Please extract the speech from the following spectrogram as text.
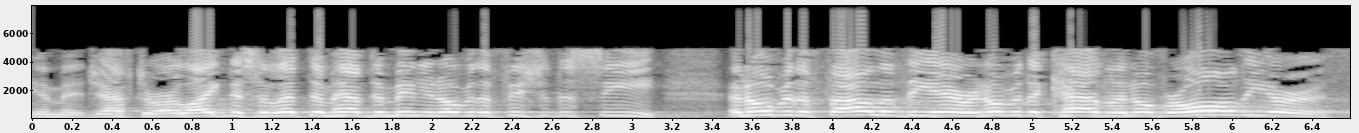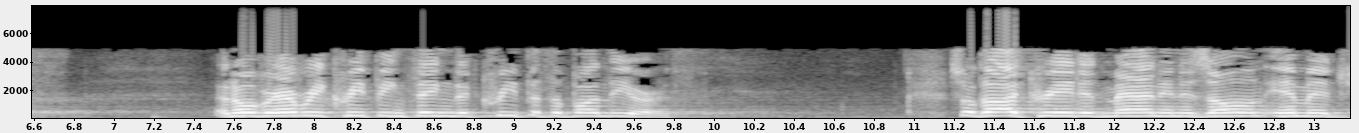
image, after our likeness, and let them have dominion over the fish of the sea, and over the fowl of the air, and over the cattle, and over all the earth, and over every creeping thing that creepeth upon the earth. So God created man in his own image.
